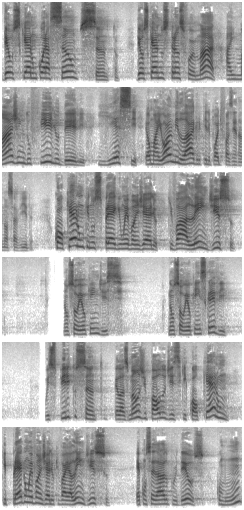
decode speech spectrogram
Deus quer um coração santo. Deus quer nos transformar à imagem do Filho dele. E esse é o maior milagre que ele pode fazer na nossa vida. Qualquer um que nos pregue um evangelho que vá além disso, não sou eu quem disse, não sou eu quem escrevi. O Espírito Santo, pelas mãos de Paulo, disse que qualquer um que prega um evangelho que vai além disso é considerado por Deus como um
